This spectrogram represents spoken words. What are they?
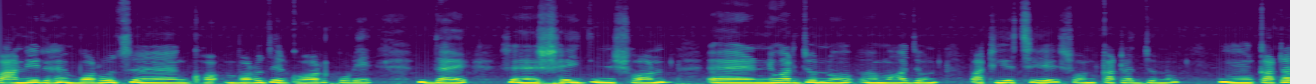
পানের বরজ বরজের ঘর করে দেয়। সেই শন নেওয়ার জন্য মহাজন পাঠিয়েছে শন কাটার জন্য। কাটা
